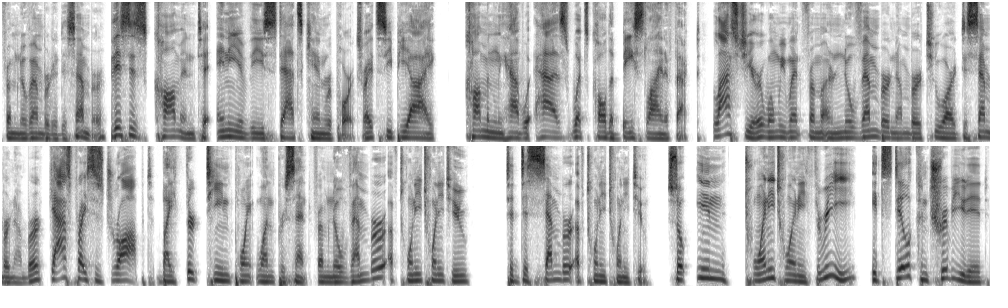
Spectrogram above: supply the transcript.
from November to December. This is common to any of these StatsCan reports, right? CPI commonly have what has what's called a baseline effect. Last year, when we went from our November number to our December number, gas prices dropped by 13.1% from November of 2022 to December of 2022. So in 2023, it still contributed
